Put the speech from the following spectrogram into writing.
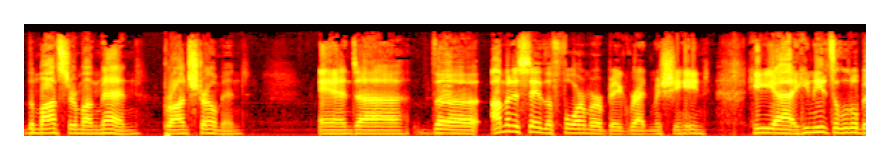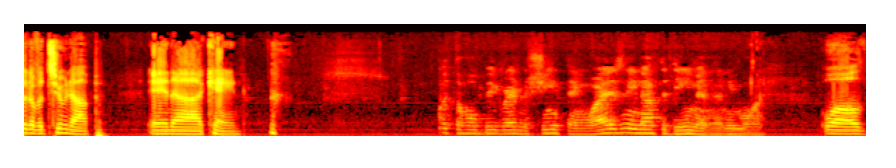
the Monster Among Men, Braun Strowman. And uh, the I'm gonna say the former Big Red Machine. He uh, he needs a little bit of a tune-up in uh, Kane. With the whole big red machine thing, why isn't he not the demon anymore? Well,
